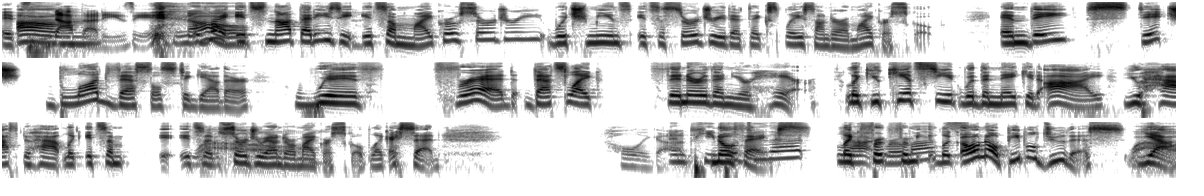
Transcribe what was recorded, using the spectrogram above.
It's Um, not that easy. No. Right. It's not that easy. It's a microsurgery, which means it's a surgery that takes place under a microscope. And they stitch blood vessels together with thread that's like thinner than your hair. Like you can't see it with the naked eye. You have to have like it's a it's a surgery under a microscope, like I said. Holy God. and people no do thanks. that? Like Not for for me, like oh no, people do this. Yeah,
